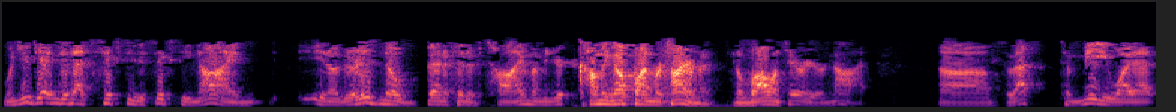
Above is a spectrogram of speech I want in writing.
When you get into that 60 to 69, you know, there is no benefit of time. I mean, you're coming up on retirement, you know, voluntary or not. Um, so that's to me why that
